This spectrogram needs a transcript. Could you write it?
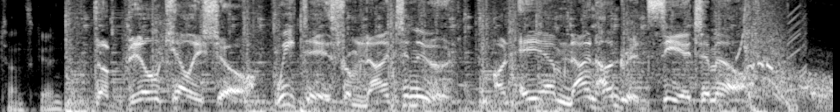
Sounds good. The Bill Kelly Show, weekdays from 9 to noon on AM 900 CHML.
